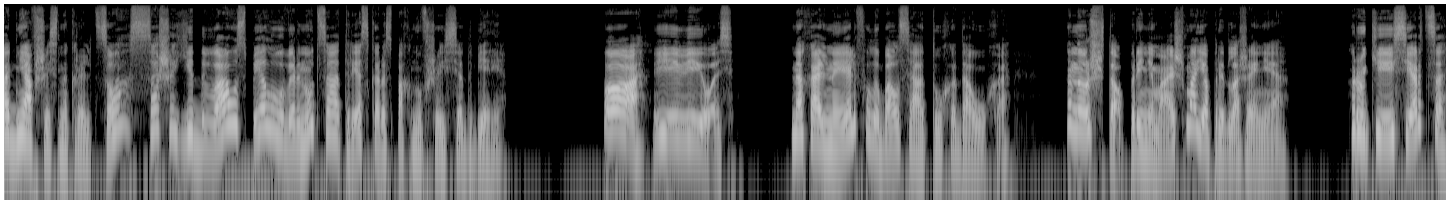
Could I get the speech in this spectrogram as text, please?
Поднявшись на крыльцо, Саша едва успела увернуться от резко распахнувшейся двери. «О, явилась!» Нахальный эльф улыбался от уха до уха. «Ну что, принимаешь мое предложение?» «Руки и сердце?»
